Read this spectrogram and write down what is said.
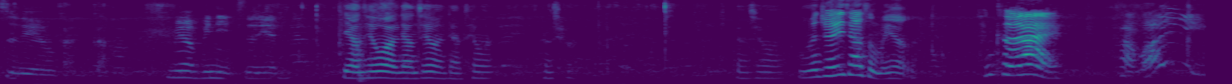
自恋又尴尬，没有比你自恋。两千万，两千万，两千万，两千万，两千万。你们觉得一家怎么样？很可爱，卡哇伊。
